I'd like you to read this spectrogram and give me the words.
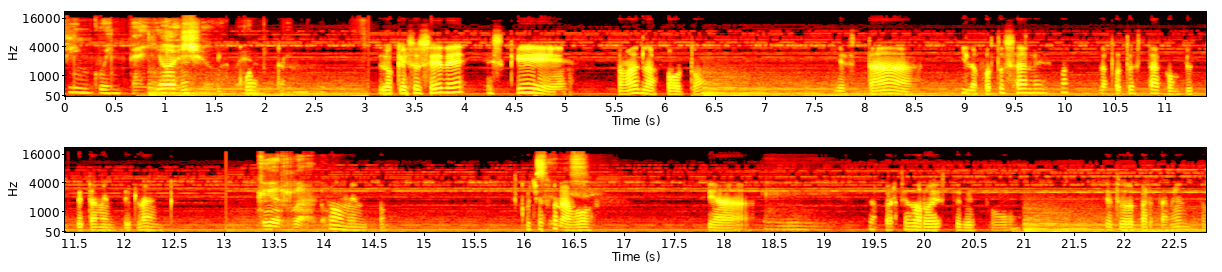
58 50 lo que sucede es que tomas la foto y está y la foto sale la foto está completamente blanca qué raro un momento escuchas una voz hacia la parte noroeste de tu, de tu departamento.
